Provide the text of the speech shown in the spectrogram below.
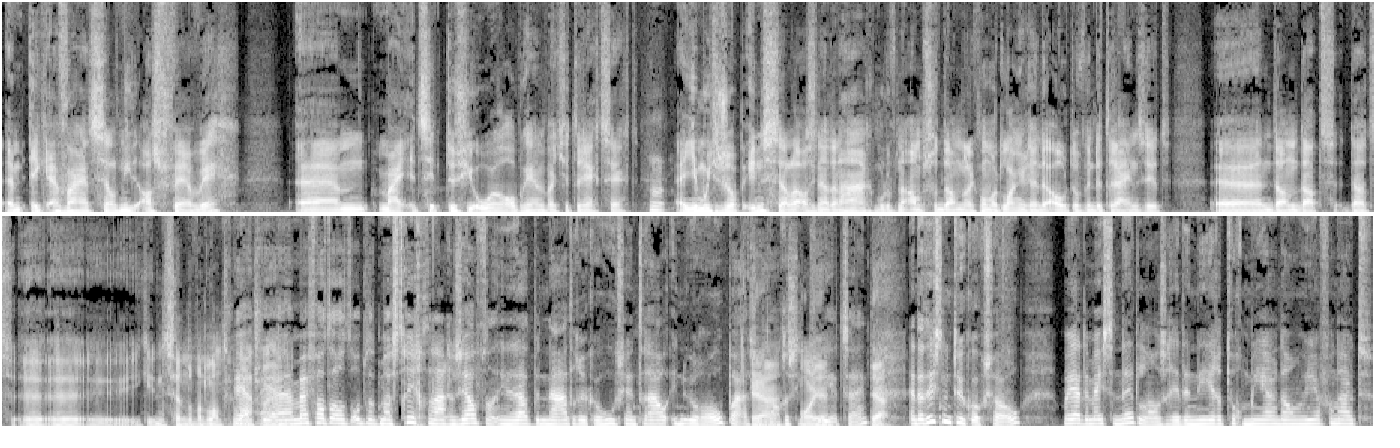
Um, ik ervaar het zelf niet als ver weg. Ehm, maar het zit tussen je oren op een gegeven moment, wat je terecht zegt. Hm. En je moet je dus op instellen, als ik naar Den Haag moet of naar Amsterdam... dat ik gewoon wat langer in de auto of in de trein zit... eh, dan dat, dat eh, eh, ik in het centrum van het land Ja, gewoond zou ja, hebben. mij valt altijd op dat Maastrichtenaren zelf dan inderdaad benadrukken... hoe centraal in Europa ze Ja, dan gesitueerd mooi, zijn. Ja. En dat is natuurlijk ook zo. Maar ja, de meeste Nederlanders redeneren toch meer dan weer vanuit...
